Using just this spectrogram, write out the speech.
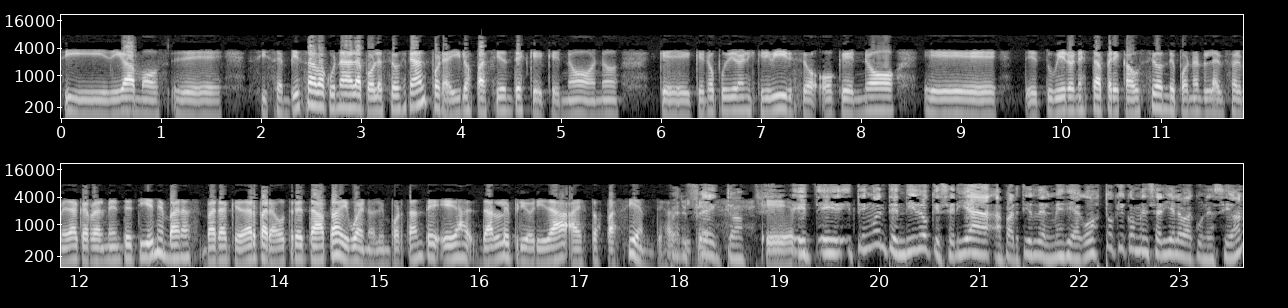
si, digamos, eh, si se empieza a vacunar a la población general, por ahí los pacientes que, que no, no, que, que no pudieron inscribirse o, que no eh, eh, tuvieron esta precaución de poner la enfermedad que realmente tienen van a, van a quedar para otra etapa y bueno, lo importante es darle prioridad a estos pacientes. Perfecto. Eh, tengo entendido que sería a partir del mes de agosto que comenzaría la vacunación.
